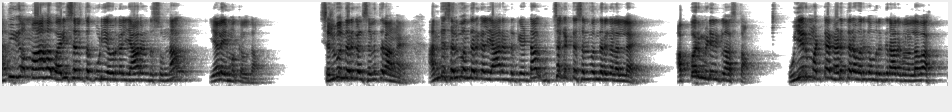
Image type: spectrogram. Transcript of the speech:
அதிகமாக வரி செலுத்தக்கூடியவர்கள் யார் என்று சொன்னால் ஏழை மக்கள் தான். செல்வந்தர்கள் செலுத்துறாங்க. அந்த செல்வந்தர்கள் யார் என்று கேட்டால் உச்சகட்ட செல்வந்தர்கள் அல்ல. அப்பர் மிடில் கிளாஸ் தான். உயர்மட்ட நடுத்தர வர்க்கம் இருக்கிறார்கள் அல்லவா?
